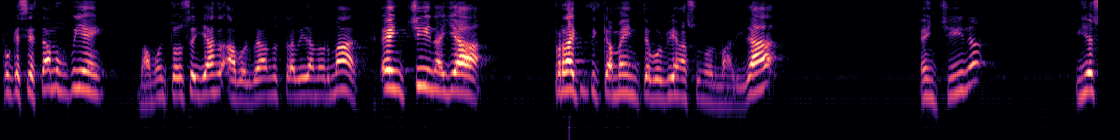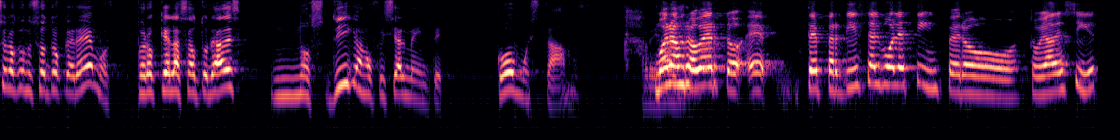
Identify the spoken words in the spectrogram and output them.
Porque si estamos bien, vamos entonces ya a volver a nuestra vida normal. En China ya prácticamente volvían a su normalidad. En China. Y eso es lo que nosotros queremos. Pero que las autoridades nos digan oficialmente cómo estamos. Bueno, Roberto, eh, te perdiste el boletín, pero te voy a decir,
